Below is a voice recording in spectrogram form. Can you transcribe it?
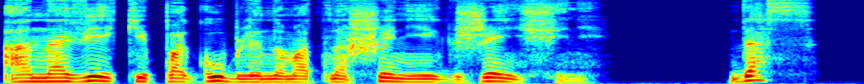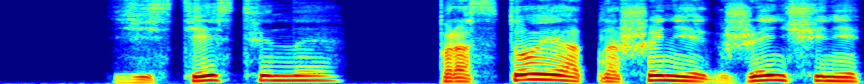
О навеки погубленном отношении к женщине. Дас. Естественное, простое отношение к женщине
